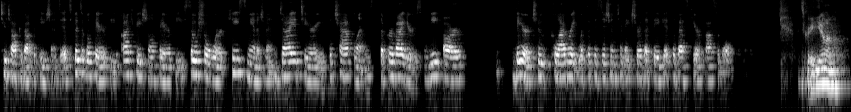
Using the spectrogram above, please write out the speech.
to talk about the patients. It's physical therapy, occupational therapy, social work, case management, dietary, the chaplains, the providers. We are there to collaborate with the physician to make sure that they get the best care possible. That's great. You know, um,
